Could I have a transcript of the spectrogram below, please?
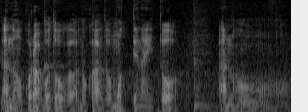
あのコラボ動画のカードを持ってないと、あの、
